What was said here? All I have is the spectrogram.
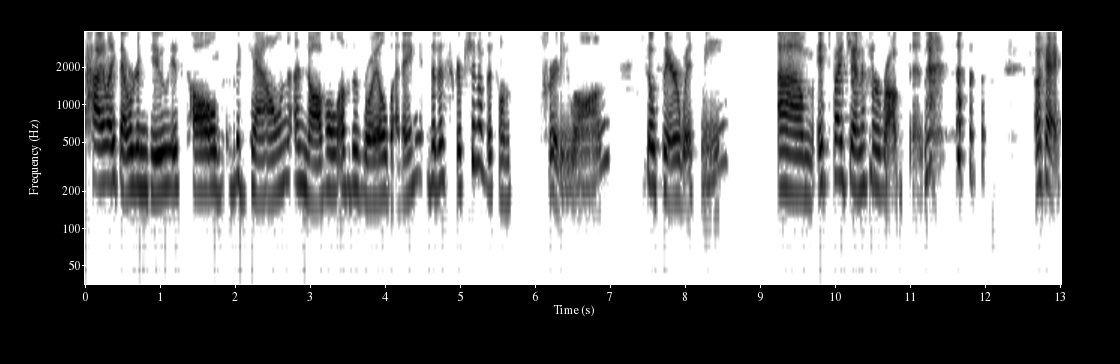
highlight that we're going to do is called The Gown, a novel of the royal wedding. The description of this one's pretty long, so bear with me. Um, it's by Jennifer Robson. okay.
